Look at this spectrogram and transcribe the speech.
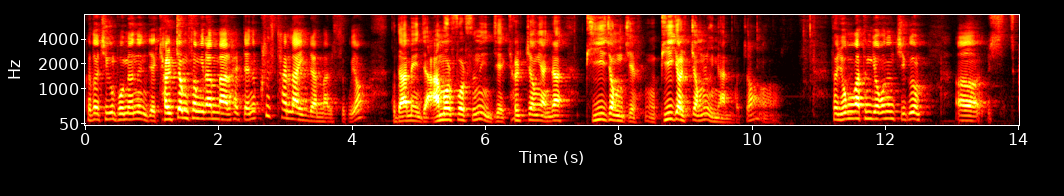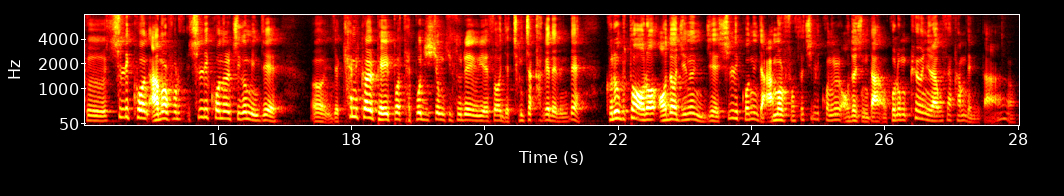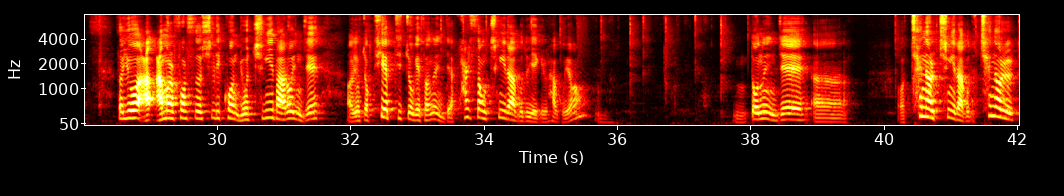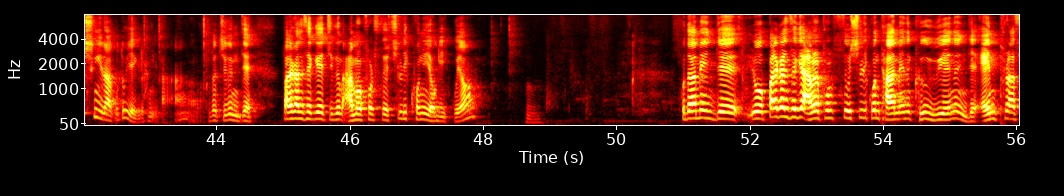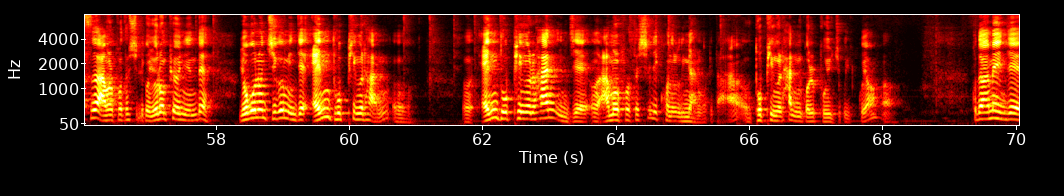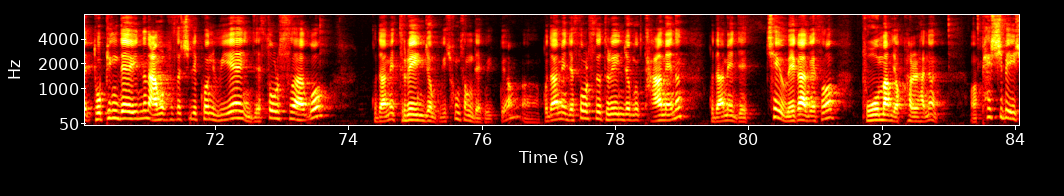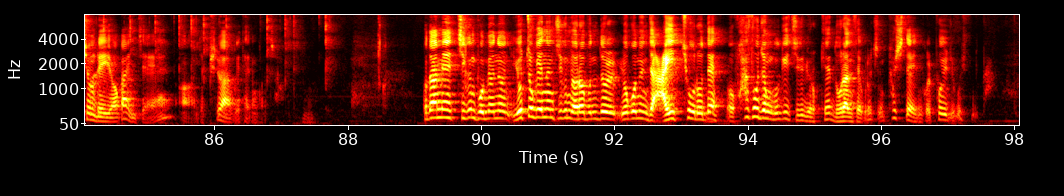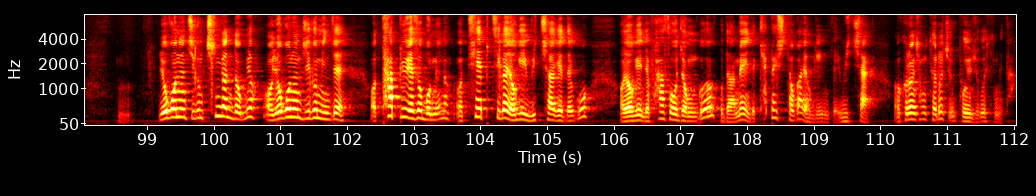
그래서 지금 보면은 이제 결정성이란 말을 할 때는 크리스탈라인이란 말을 쓰고요. 그 다음에 이제 아머 포스는 이제 결정이 아니라 비정질, 어, 비결정을 의미하는 거죠. 어. 그래서 요거 같은 경우는 지금 어, 그 실리콘 아머 실리콘을 지금 이제 어, 이제 케미컬 베이퍼 데포지션 기술에 의해서 이제 증착하게 되는데 그로부터 얻어, 얻어지는 이제 실리콘은 이제 아몰포스 실리콘을 얻어진다 그런 표현이라고 생각하면 됩니다. 그래서 요 아, 아몰포스 실리콘 요 층이 바로 이제 어, 요쪽 TFT 쪽에서는 이제 활성층이라고도 얘기를 하고요. 음, 또는 이제 어, 어, 채널층이라고도 채널층이라고도 얘기를 합니다. 그래서 지금 이제 빨간색의 지금 아몰포스 실리콘이 여기 있고요. 그 다음에 이제 요 빨간색의 아몰포스 실리콘 다음에는 그 위에는 이제 N 플러스 아몰포스 실리콘 이런 표현이 있는데 요거는 지금 이제 N 도핑을 한 어, 어, N 도핑을 한 이제 어, 아몰포스 실리콘을 의미하는 겁니다. 어, 도핑을 한 걸 보여주고 있고요. 어. 그 다음에 이제 도핑되어 있는 아몰포스 실리콘 위에 이제 소스하고 그 다음에 드레인 전극이 형성되고 있고요. 어, 그 다음에 이제 소스 드레인 전극 다음에는 그 다음에 이제 최외곽에서 보호막 역할을 하는 어, 패시베이션 레이어가 어, 이제 필요하게 되는 거죠. 그 다음에 지금 보면은 이쪽에는 지금 여러분들 요거는 이제 ITO로 된 어, 화소 전극이 지금 이렇게 노란색으로 지금 표시되어 있는 걸 보여주고 있습니다. 음, 요거는 지금 측면도고요. 어, 요거는 지금 이제 어, 탑뷰에서 보면은 어, TFT가 여기 위치하게 되고 어, 여기 이제 화소 전극, 그 다음에 이제 캐패시터가 여기 이제 위치한 어, 그런 형태로 지금 보여주고 있습니다.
